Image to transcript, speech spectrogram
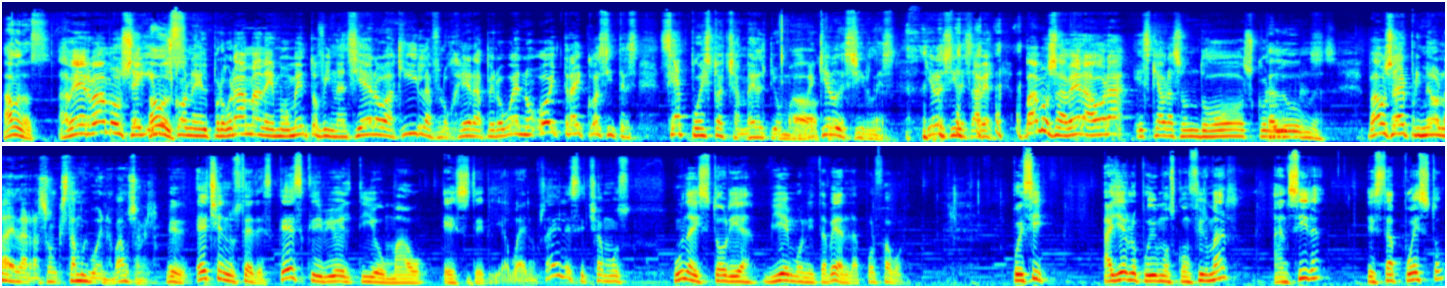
Vámonos. A ver, vamos, seguimos Vamos. con el programa de Momento Financiero. Aquí la flojera, pero bueno, hoy trae cosas interesantes. Se ha puesto a chamar el tío Mau, Ah, eh, quiero decirles. Quiero decirles, a ver, vamos a ver ahora, es que ahora son dos columnas. Columnas. Vamos a ver primero la de la razón, que está muy buena. Vamos a verla. Miren, echen ustedes, ¿qué escribió el tío Mao este día? Bueno, pues ahí les echamos una historia bien bonita. Véanla, por favor. Pues sí, ayer lo pudimos confirmar. Ansira está puesto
